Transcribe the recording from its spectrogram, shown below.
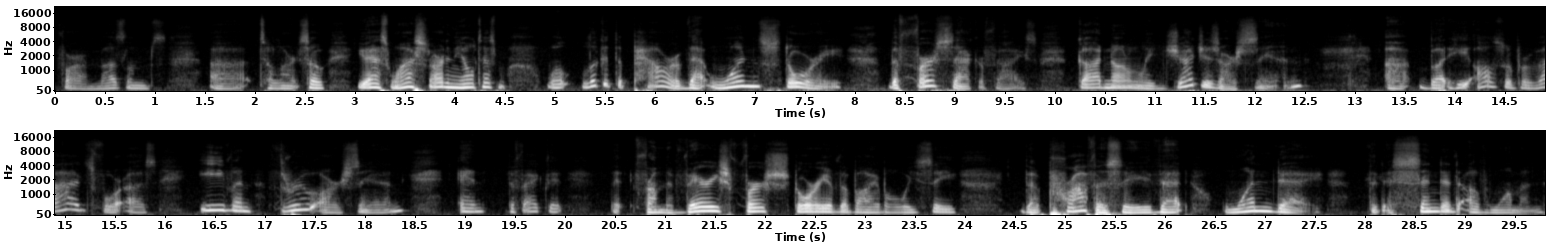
for our Muslims uh, to learn. So you ask, why start in the Old Testament? Well, look at the power of that one story, the first sacrifice. God not only judges our sin, uh, but he also provides for us even through our sin. And the fact that, that from the very first story of the Bible, we see the prophecy that one day the descendant of woman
